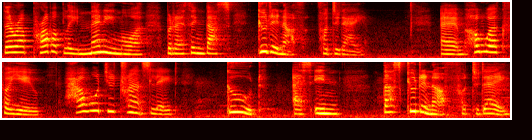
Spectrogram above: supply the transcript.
There are probably many more, but I think that's good enough for today. Um, homework for you. How would you translate good as in that's good enough for today?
